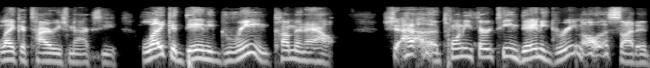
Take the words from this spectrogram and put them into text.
like a Tyrese Maxey, like a Danny Green coming out Shout out to 2013 Danny Green all of a sudden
